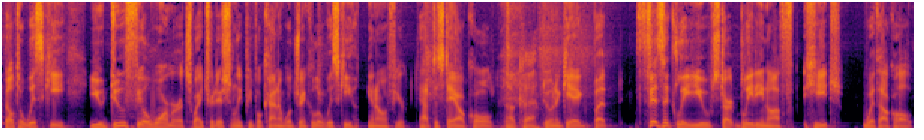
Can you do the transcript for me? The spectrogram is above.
of belt of whiskey. You do feel warmer. It's why traditionally people kind of will drink a little whiskey. You know, if you have to stay out cold, Okay. doing a gig, but physically you start bleeding off heat with alcohol.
